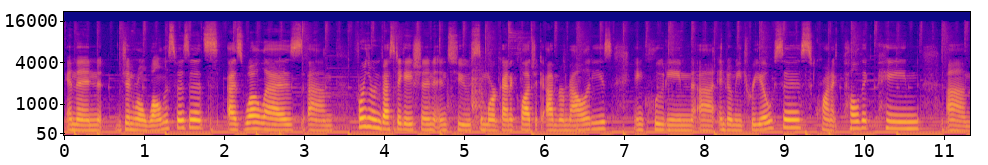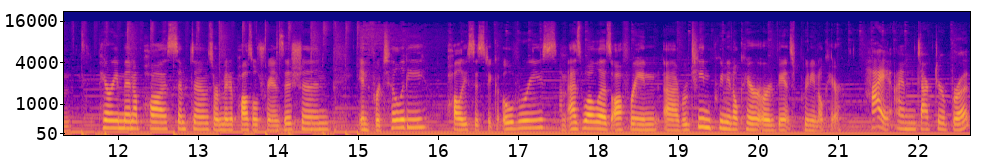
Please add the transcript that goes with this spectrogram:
and then general wellness visits, as well as um, further investigation into some more gynecologic abnormalities, including uh, endometriosis, chronic pelvic pain, um, perimenopause symptoms or menopausal transition, infertility, polycystic ovaries, um, as well as offering uh, routine prenatal care or advanced prenatal care. Hi, I'm Dr. Brooke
